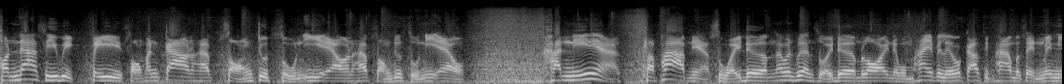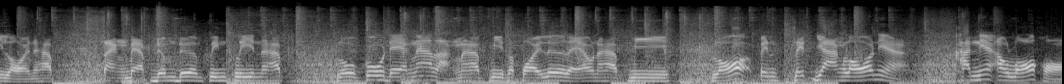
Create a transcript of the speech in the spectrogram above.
Honda Civic ปี 2009 นะครับ 2.0 EL นะครับ 2.0 EL คันนี้เนี่ยสภาพเนี่ยสวยเดิมนะเพื่อนๆ สวยเดิมรอยเนี่ยผมให้ไปเลยว่า 95%ไม่มีรอยนะครับ แต่งแบบเดิมๆ คลีนๆ นะครับ โลโก้แดงหน้าหลังนะครับ มีสปอยเลอร์แล้วนะครับ มีล้อเป็นเซตยางล้อเนี่ยคันนี้เอาล้อของ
